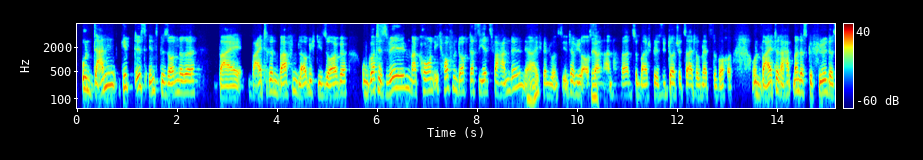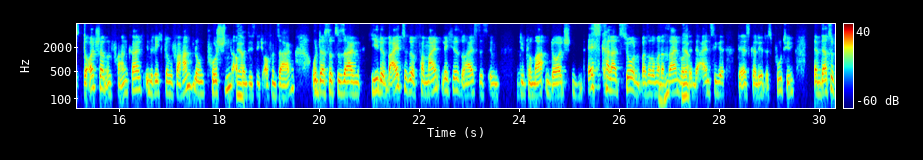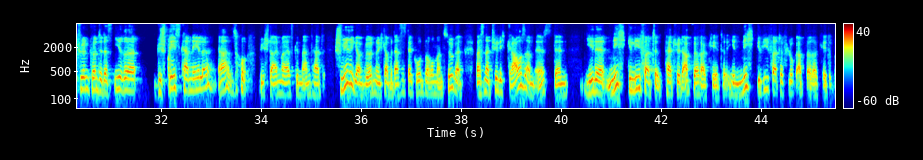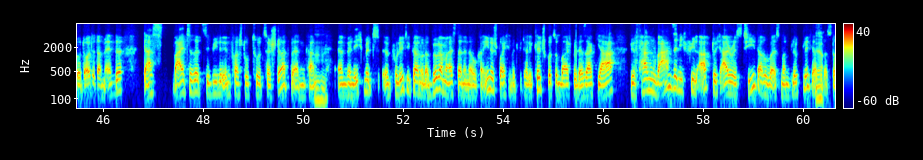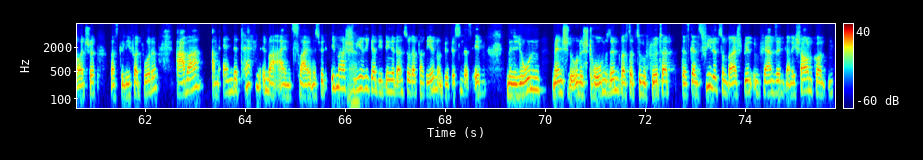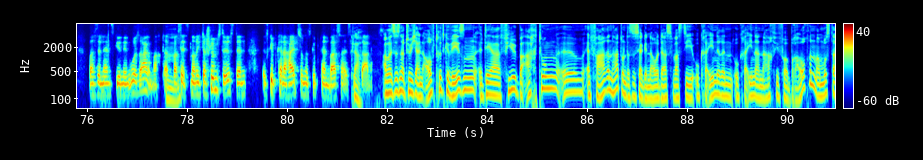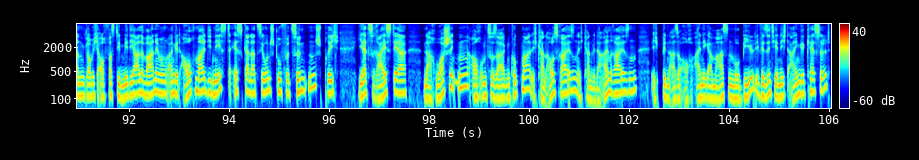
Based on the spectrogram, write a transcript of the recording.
Und dann gibt es insbesondere bei weiteren Waffen, glaube ich, die Sorge, um Gottes Willen, Macron und ich hoffen doch, dass sie jetzt verhandeln. Ja, mhm. ich, wenn wir uns die Interviewaussagen ja. anhören, zum Beispiel Süddeutsche Zeitung letzte Woche und weitere, hat man das Gefühl, dass Deutschland und Frankreich in Richtung Verhandlungen pushen, auch ja. wenn sie es nicht offen sagen, und dass sozusagen jede weitere vermeintliche, so heißt es im Diplomatendeutsch, Eskalation, was auch immer das mhm. sein soll, ja. denn der Einzige, der eskaliert, ist Putin, ähm, dazu führen könnte, dass ihre Gesprächskanäle, ja, so wie Steinmeier es genannt hat, schwieriger würden. Und ich glaube, das ist der Grund, warum man zögert. Was natürlich grausam ist, denn jede nicht gelieferte Patriot-Abwehrrakete, jede nicht gelieferte Flugabwehrrakete bedeutet am Ende, dass weitere zivile Infrastruktur zerstört werden kann. Mhm. Ähm, wenn ich mit äh, Politikern oder Bürgermeistern in der Ukraine spreche, mit Vitali Klitschko zum Beispiel, der sagt, ja, wir fangen wahnsinnig viel ab durch Iris-T, darüber ist man glücklich, also ja. das Deutsche, was geliefert wurde. Aber am Ende treffen immer ein, zwei und es wird immer schwieriger, die Dinge dann zu reparieren und wir wissen, dass eben Millionen Menschen ohne Strom sind, was dazu geführt hat, dass ganz viele zum Beispiel im Fernsehen gar nicht schauen konnten, was Zelensky in den USA gemacht hat. Mhm. Was jetzt noch nicht das Schlimmste ist, denn es gibt keine Heizung, es gibt kein Wasser, es Klar. gibt gar nichts. Aber es ist natürlich ein Auftritt gewesen, der viel Beachtung äh, erfahren hat. Und das ist ja genau das, was die Ukrainerinnen und Ukrainer nach wie vor brauchen. Man muss dann, glaube ich, auch was die mediale Wahrnehmung angeht, auch mal die nächste Eskalationsstufe zünden. Sprich, jetzt reist er nach Washington, auch um zu sagen, guck mal, ich kann ausreisen, ich kann wieder einreisen. Ich bin also auch einigermaßen mobil. Wir sind hier nicht eingekesselt.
